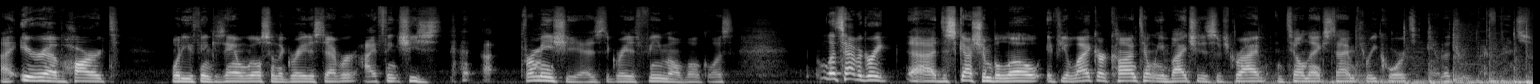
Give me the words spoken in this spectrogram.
uh, era of Heart? What do you think? Is Ann Wilson the greatest ever? I think she's, for me, she is the greatest female vocalist. Let's have a great uh, discussion below. If you like our content, we invite you to subscribe. Until next time, three chords and the truth, my friends.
